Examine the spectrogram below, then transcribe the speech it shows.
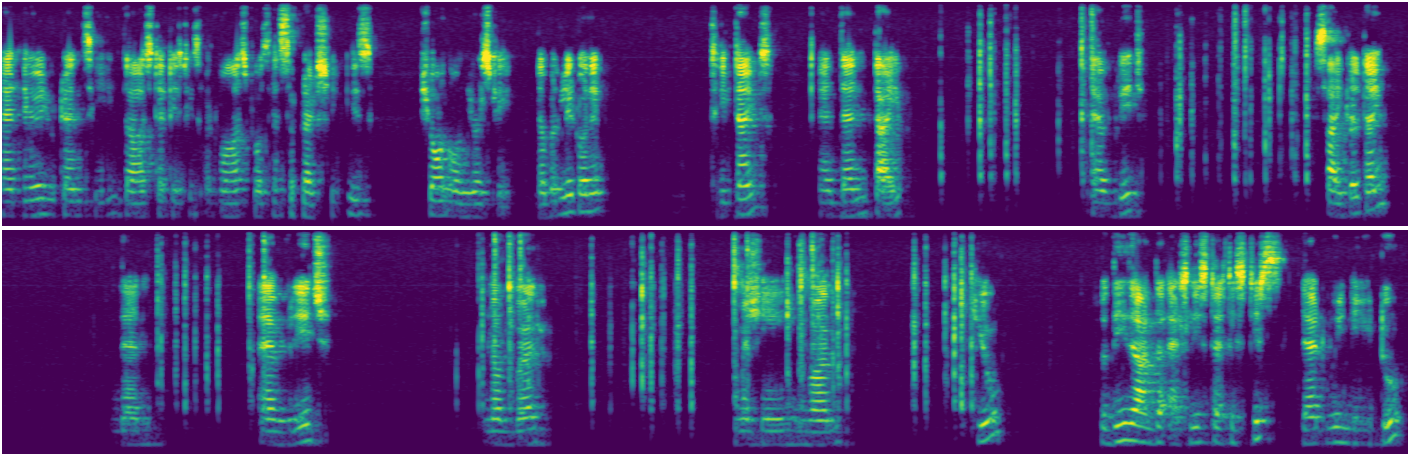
And here you can see the statistics advanced process spreadsheet is shown on your screen. Double click on it three times and then type average cycle time then average number machine 1 q. So these are the actually statistics that we need to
